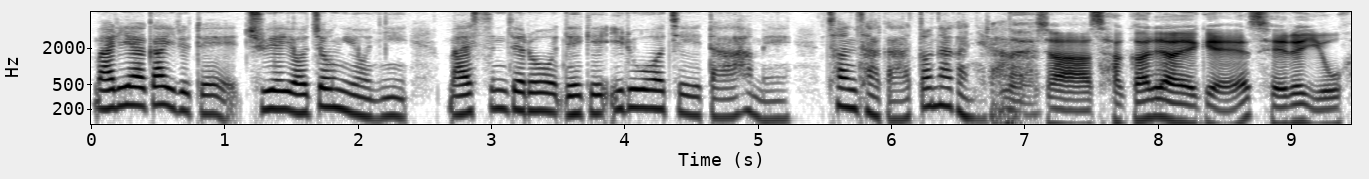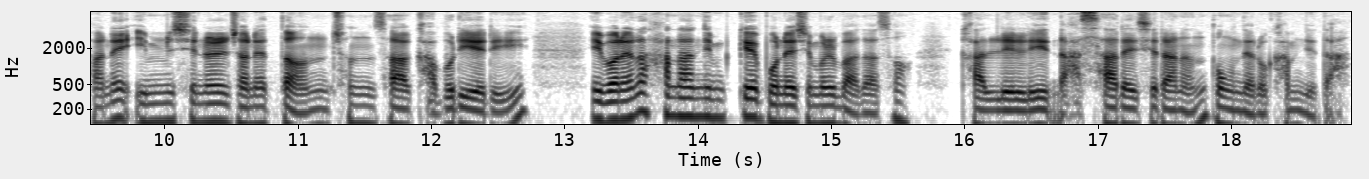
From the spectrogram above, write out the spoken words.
마리아가 이르되 주의 여정이오니 말씀대로 내게 이루어지이다 하매 천사가 떠나가니라 네, 자 사가랴에게 세례 요한의 임신을 전했던 천사 가브리엘이 이번에는 하나님께 보내심을 받아서 갈릴리 나사렛이라는 동네로 갑니다.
